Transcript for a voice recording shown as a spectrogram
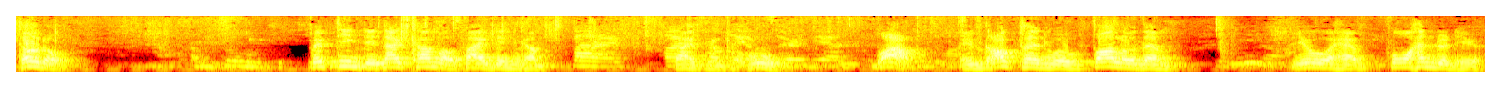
Total. Fifteen did not come or five didn't come? Five. Five on Ooh. Zoom, yeah. Wow. If Auckland will follow them, you will have 400 here.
